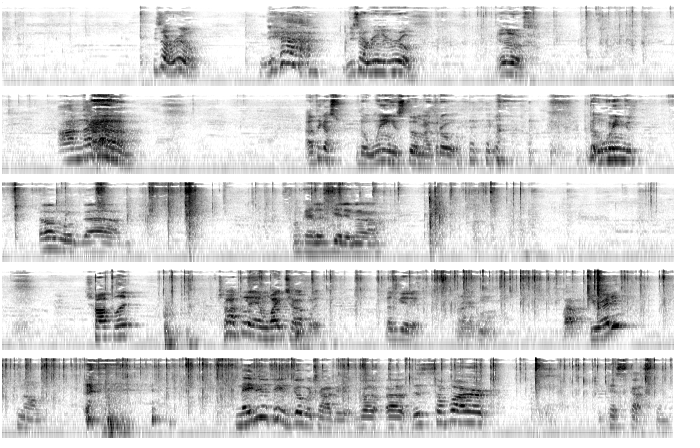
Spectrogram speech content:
these are real. Yeah. These are really real. Ugh. I'm not gonna. I think I s the wing is still in my throat. the wing is. oh my god. Okay, let's get it now. Chocolate. Chocolate and white chocolate. Let's get it. Alright, come on. You ready? No. Maybe it'll taste good with chocolate, but uh, this so far disgusting.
